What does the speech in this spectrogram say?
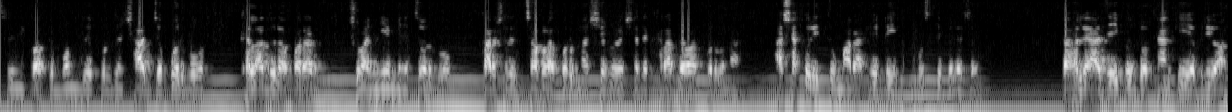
শ্রেণি কাউকে বন্ধুদের প্রয়োজন সাহায্য করব, খেলাধুলা করার সময় নিয়ে মেনে চলবো কারোর সাথে ঝগড়া করব না, সেভাবে সাথে খারাপ ব্যবহার করব না। আশা করি তোমরা এটাই বুঝতে পেরেছ। তাহলে আজ এই পর্যন্ত থ্যাংক ইউ এভরিওয়ান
